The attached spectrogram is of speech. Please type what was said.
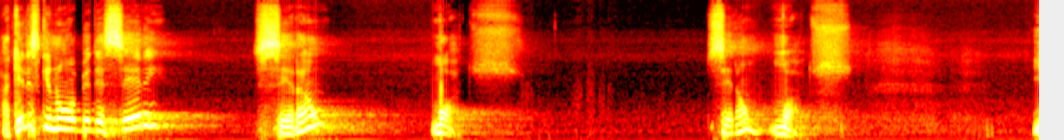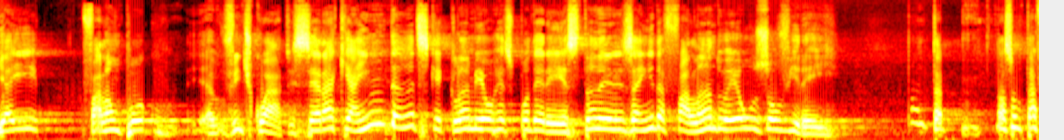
Aqueles que não obedecerem serão mortos. Serão mortos. E aí, falar um pouco, 24: é, E será que ainda antes que clame eu responderei, estando eles ainda falando, eu os ouvirei. Então, tá, nós vamos estar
